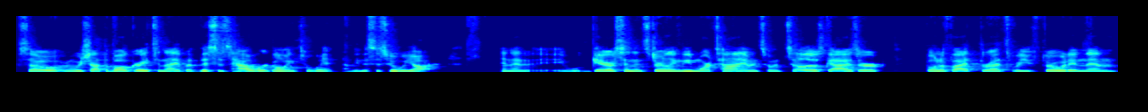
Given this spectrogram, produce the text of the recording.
So I mean, we shot the ball great tonight, but this is how we're going to win. I mean, this is who we are. And then it, Garrison and Sterling need more time. And so until those guys are bona fide threats where you throw it in them,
